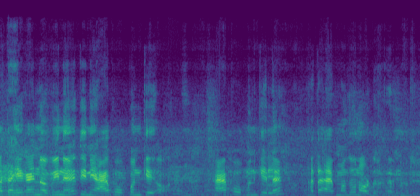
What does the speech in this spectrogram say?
आता हे काय नवीन आहे. तिने ॲप ओपन के ॲप ओपन केलं आहे आता ॲपमधून ऑर्डर करणार.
